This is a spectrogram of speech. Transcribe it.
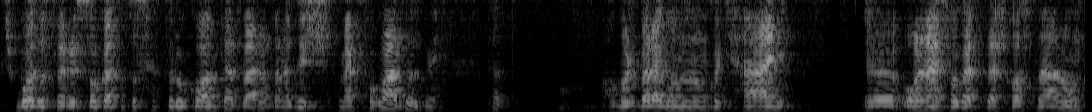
És borzasztó erős szolgáltató szektoruk van, tehát várhatóan ez is meg fog változni. Tehát ha most belegondolunk, hogy hány ö, online szolgáltatást használunk,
